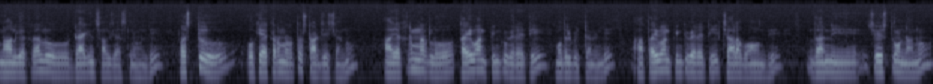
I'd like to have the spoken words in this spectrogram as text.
నాలుగు ఎకరాలు డ్రాగన్ సాగు చేస్తున్నామండి. ఫస్ట్ ఒక ఎకరన్నరతో స్టార్ట్ చేశాను. ఆ ఎకరన్నరలో తైవాన్ పింక్ వెరైటీ మొదలు పెట్టానండి. ఆ తైవాన్ పింక్ వెరైటీ చాలా బాగుంది. దాన్ని చేస్తూ ఉన్నాను.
